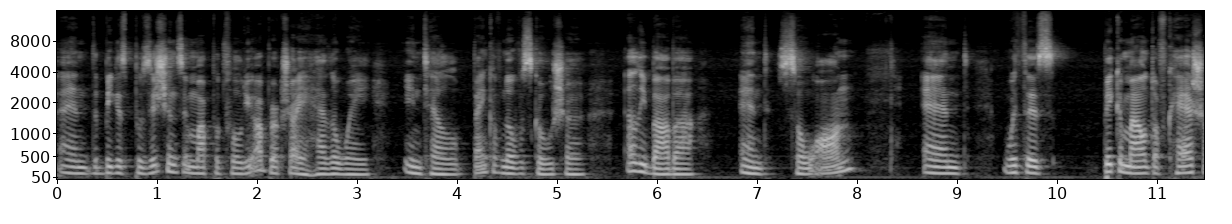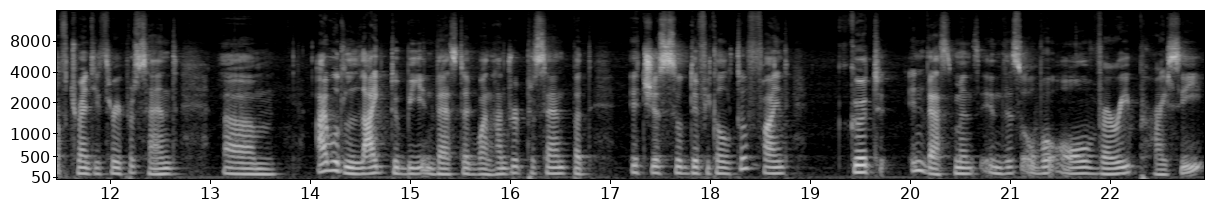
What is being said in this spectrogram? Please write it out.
and the biggest positions in my portfolio are Berkshire Hathaway, Intel, Bank of Nova Scotia, Alibaba, and so on. And with this big amount of cash of 23%, um, I would like to be invested 100%, but it's just so difficult to find good investments in this overall very pricey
